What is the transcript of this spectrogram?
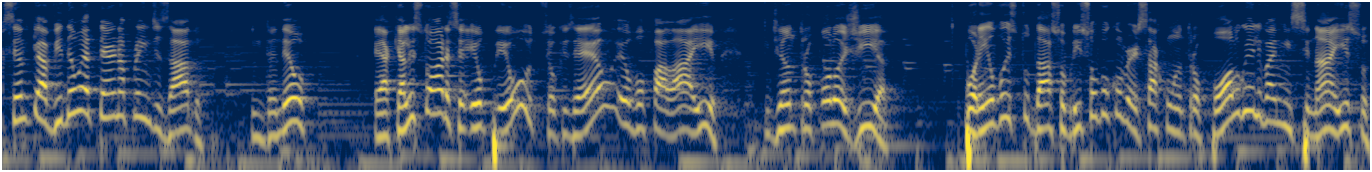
sendo que a vida é um eterno aprendizado. Entendeu? É aquela história. Eu, eu se eu quiser, eu, eu vou falar aí de antropologia. Porém, eu vou estudar sobre isso, eu vou conversar com um antropólogo e ele vai me ensinar isso.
